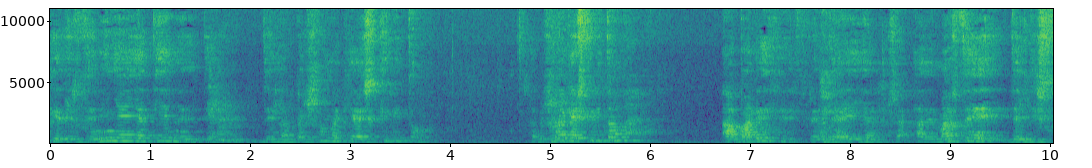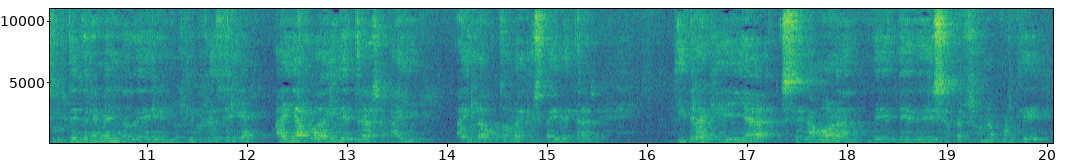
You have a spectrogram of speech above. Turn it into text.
que desde niña ella tiene de, la persona que ha escrito, la persona que ha escrito aparece frente a ella. Además de, del disfrute tremendo de los libros de Celia, hay algo ahí detrás, hay, hay la autora que está ahí detrás y de la que ella se enamora de esa persona porque,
